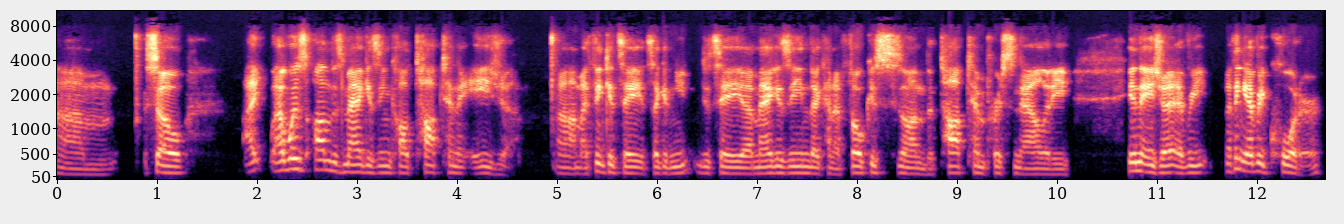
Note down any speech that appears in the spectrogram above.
Um, so I, I was on this magazine called Top 10 of Asia. Um, I think it's a it's like a it's a, a, uh, magazine that kind of focuses on the top 10 personality in Asia every I think every quarter.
